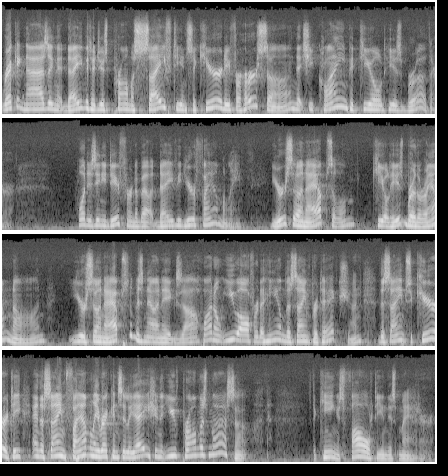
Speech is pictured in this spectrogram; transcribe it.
recognizing that David had just promised safety and security for her son that she claimed had killed his brother. What is any different about David, your family? Your son Absalom killed his brother Amnon. Your son Absalom is now in exile. Why don't you offer to him the same protection, the same security, and the same family reconciliation that you've promised my son? The king is faulty in this matter.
